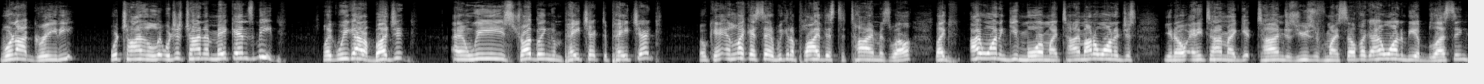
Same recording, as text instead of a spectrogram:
We're not greedy. We're trying to. We're just trying to make ends meet. Like we got a budget, and we struggling from paycheck to paycheck. Okay, and like I said, we can apply this to time as well. Like I want to give more of my time. I don't want to just, you know, anytime I get time, just use it for myself. Like I want to be a blessing.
